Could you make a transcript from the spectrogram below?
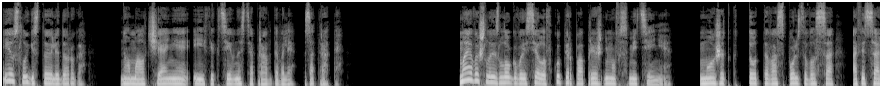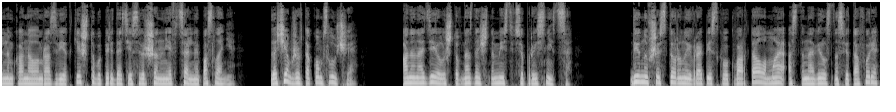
Ее услуги стоили дорого — но молчание и эффективность оправдывали затраты. Майя вышла из логова и села в Купер по-прежнему в смятении. Может, кто-то воспользовался официальным каналом разведки, чтобы передать ей совершенно неофициальное послание? Зачем же в таком случае? Она надеялась, что в назначенном месте все прояснится. Двинувшись в сторону европейского квартала, Майя остановилась на светофоре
